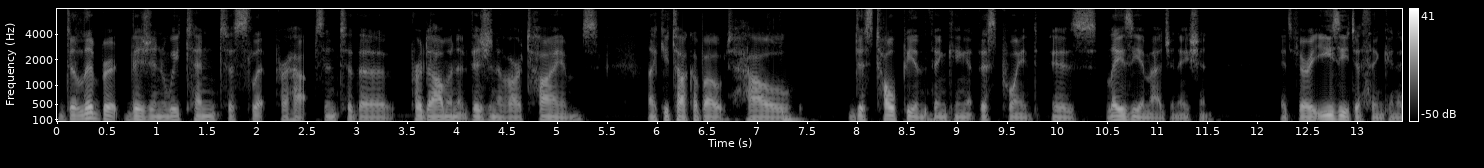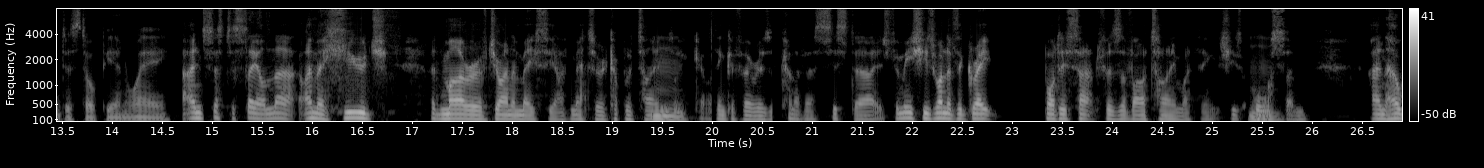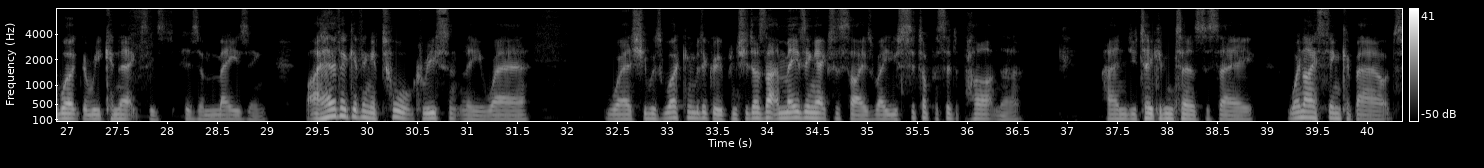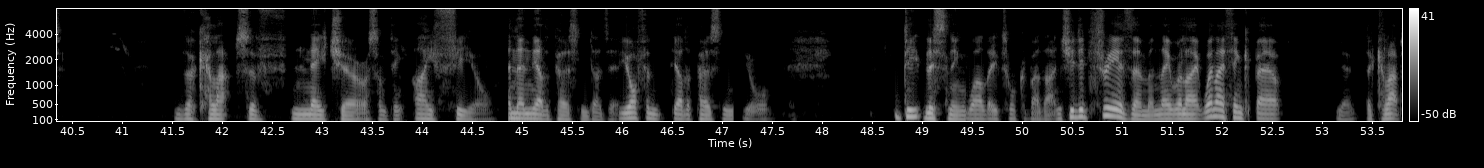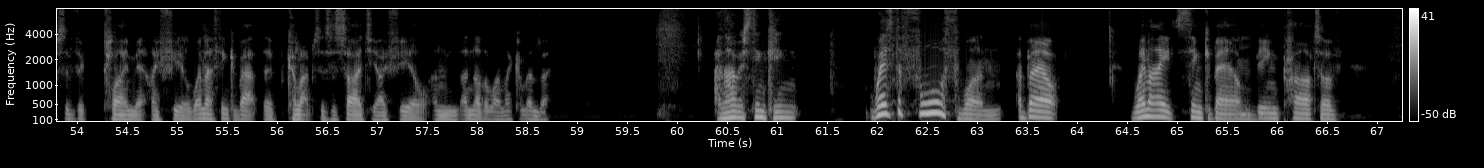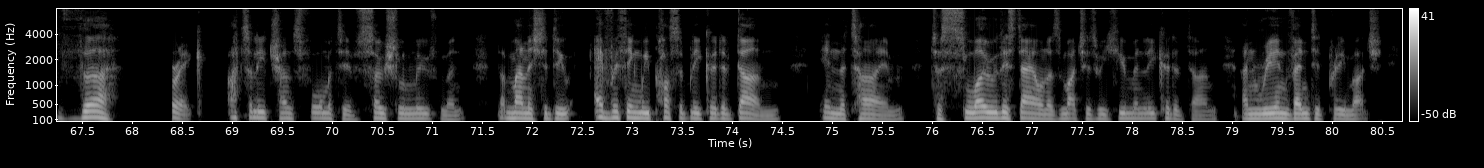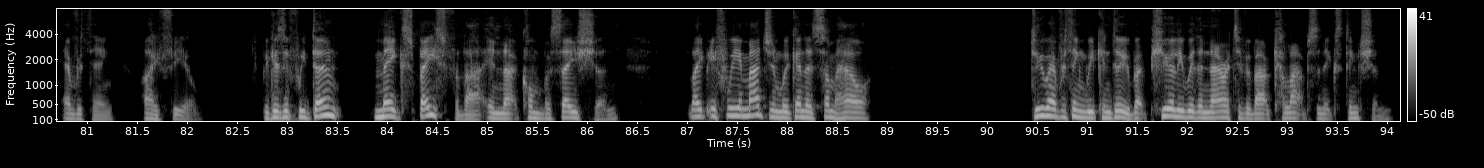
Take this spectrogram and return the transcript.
deliberate vision, we tend to slip perhaps into the predominant vision of our times. Like you talk about how dystopian thinking at this point is lazy imagination. It's very easy to think in a dystopian way. And just to stay on that, I'm a huge admirer of Joanna Macy. I've met her a couple of times. Mm. I think of her as kind of a sister. For me, she's one of the great bodhisattvas of our time. I think she's mm. awesome, and her work that reconnects is is amazing. But I heard her giving a talk recently where where she was working with a group, and she does that amazing exercise where you sit opposite a partner, and you take it in turns to say, "When I think about." the collapse of nature or something I feel, and then the other person does it. You often the other person you're deep listening while they talk about that. And she did three of them, and they were like, when I think about you know, the collapse of the climate, I feel. When I think about the collapse of society, I feel. And another one I can't remember. And I was thinking, where's the fourth one about when I think about mm. being part of the brick, utterly transformative social movement that managed to do everything we possibly could have done in the time to slow this down as much as we humanly could have done and reinvented pretty much everything I feel. Because if hmm. we don't make space for that in that conversation, like if we imagine we're going to somehow do everything we can do, but purely with a narrative about collapse and extinction,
